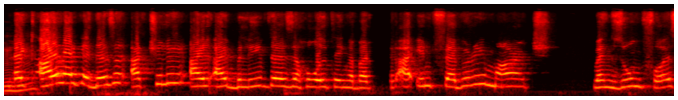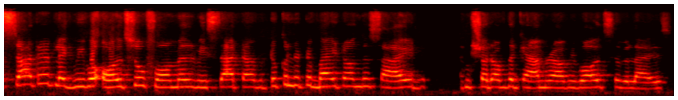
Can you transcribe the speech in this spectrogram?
Mm-hmm. Like I like it. There's a, actually I I believe there's a whole thing about I, in February March when Zoom first started. Like we were all so formal. We sat up, took a little bite on the side, and shut off the camera. We were all civilized.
